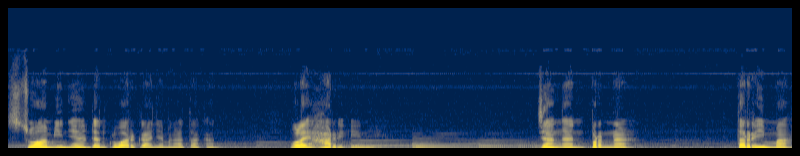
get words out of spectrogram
suaminya dan keluarganya mengatakan, mulai hari ini jangan pernah terima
